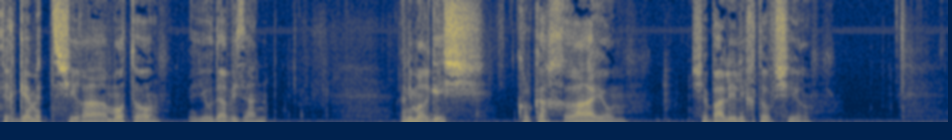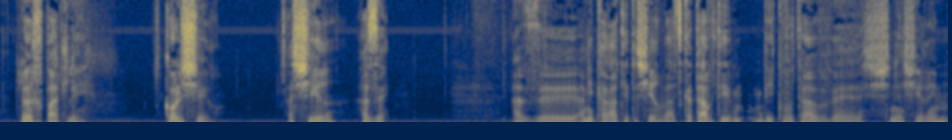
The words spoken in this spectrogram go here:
תרגם את שיר המוטו יהודה ויזן, אני מרגיש כל כך רע היום, שבא לי לכתוב שיר. לא אכפת לי. כל שיר. השיר הזה. אז uh, אני קראתי את השיר, ואז כתבתי בעקבותיו uh, שני שירים,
